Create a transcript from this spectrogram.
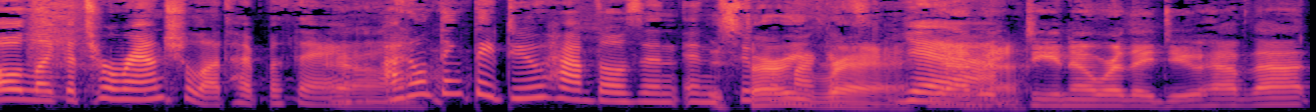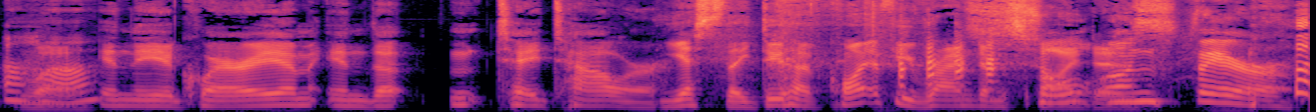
Oh, like a tarantula type of thing. Yeah. I don't think they do have those in, in It's very supermarkets. rare. Yeah. Yeah, but do you know where they do have that? Uh-huh. In the aquarium in the Lotte Tower. Yes, they do have quite a few random So spiders. unfair.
